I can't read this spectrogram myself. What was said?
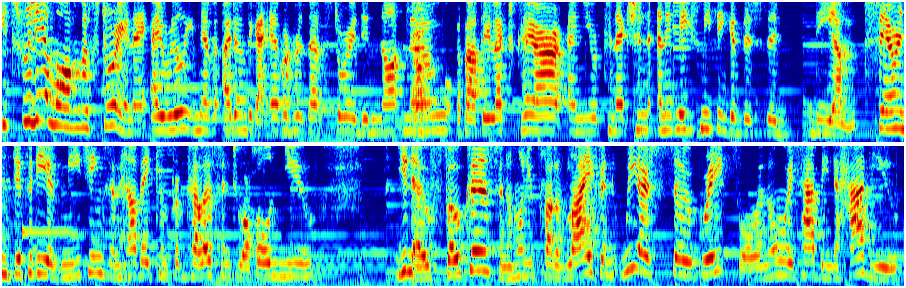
It's really a marvelous story. And I, I really never, I don't think I ever heard that story. I did not know oh. about the ElectroCare and your connection. And it makes me think of this the, the um, serendipity of meetings and how they can propel us into a whole new you know, focus and a whole new part of life. And we are so grateful and always happy to have you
